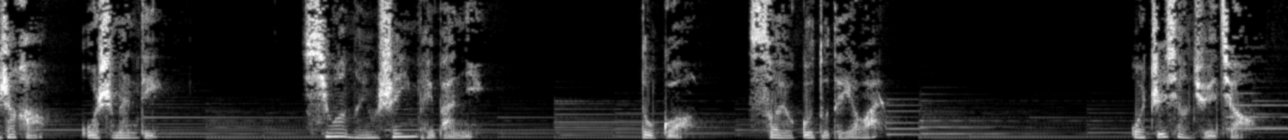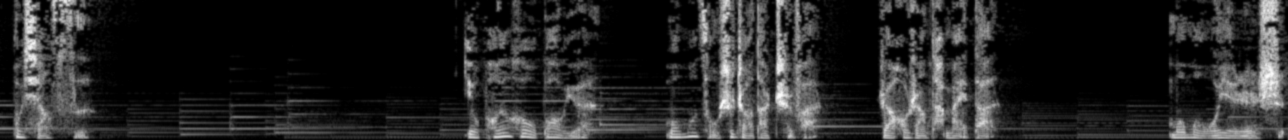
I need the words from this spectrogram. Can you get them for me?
上好，我是曼迪，希望能用声音陪伴你度过所有孤独的夜晚。我只想绝交，不想死。有朋友和我抱怨，某某总是找他吃饭，然后让他买单。某某我也认识，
